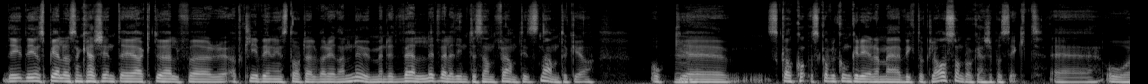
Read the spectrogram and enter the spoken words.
det, det är en spelare som kanske inte är aktuell för att kliva in i en startelva redan nu, men det är ett väldigt, väldigt intressant framtidsnamn tycker jag. Och Mm. eh, ska, ska väl konkurrera med Viktor Claesson då kanske på sikt. Eh, och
